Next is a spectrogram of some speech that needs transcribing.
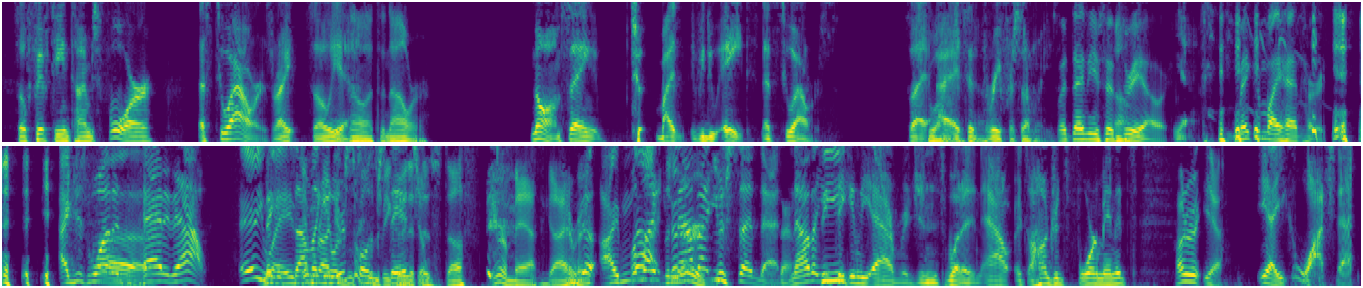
So 15 times four, that's two hours, right? So yeah. no, it's an hour. No, I'm saying two, by if you do eight, that's two hours. So I, Two I, I said yeah. three for some reason. But then you said Oh. three hours. Yeah, Making my head hurt. I just wanted Uh, to pad it out. Anyways, sound like Imran, it was you're supposed to be good at substantial. this stuff. You're a math guy, right? yeah, I'm But not. like just, now that you just- said that, now that See? you're taking the average and it's what an hour, it's 104 minutes. 100 yeah. Yeah, you can watch that.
